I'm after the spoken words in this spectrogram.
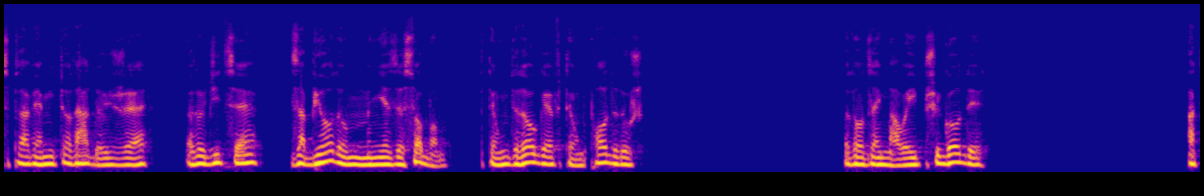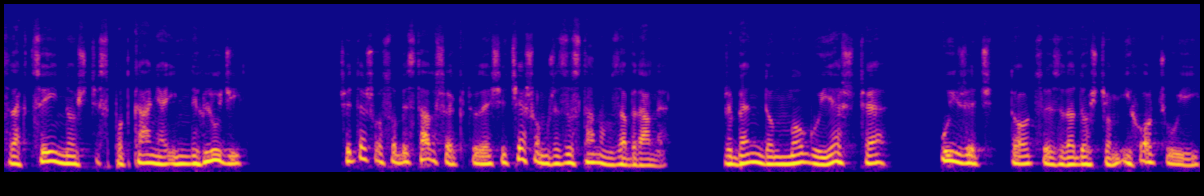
Sprawia mi to radość, że rodzice zabiorą mnie ze sobą w tę drogę, w tę podróż, rodzaj małej przygody, atrakcyjność spotkania innych ludzi, czy też osoby starsze, które się cieszą, że zostaną zabrane, że będą mogły jeszcze ujrzeć to, co jest radością ich oczu i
